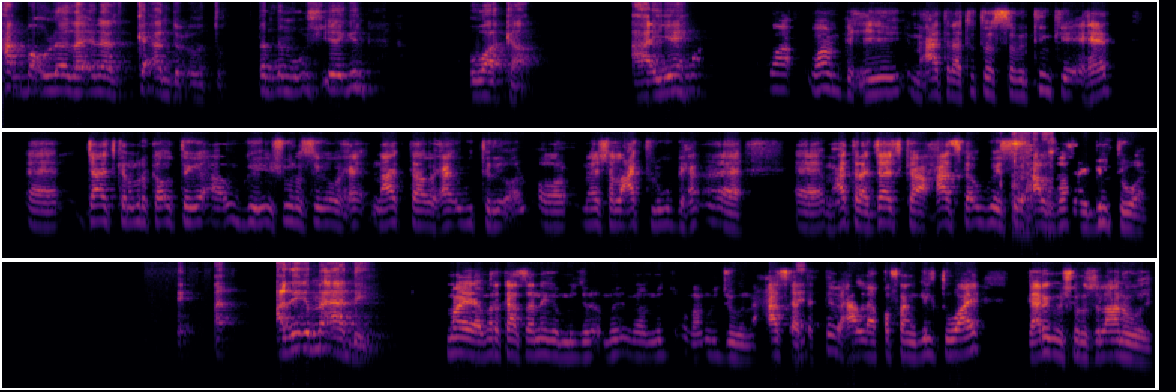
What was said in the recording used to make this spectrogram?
xaq baa u leedahay inaad ka andacooto. Dadna ma u sheegin waa ka. Haye. Waan bixiyey maxaa tiraa two thousand seventeenkii ahayd jajkan markaa u tegay aan u geeyey insurancega waxay naagta waxaa ugu tiri oo meesha lacagta lagu bixin maxaa tiraa jajka xaaska u geysay waxaa la soo xiray gilti waay adiga ma aaday. Maya markaas aniga ma joogin xaaskaa tagtay waxaa la qofkan gilti waaye gaariga insurance la'aan waday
